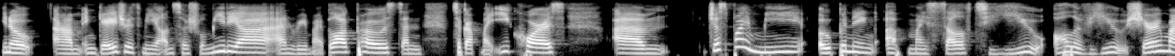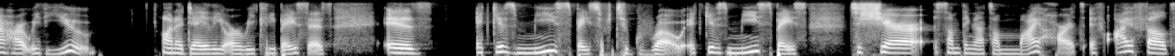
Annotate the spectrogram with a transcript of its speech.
you know um, engage with me on social media and read my blog posts and took up my e-course um, just by me opening up myself to you all of you sharing my heart with you on a daily or weekly basis is it gives me space to grow. It gives me space to share something that's on my heart. If I felt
